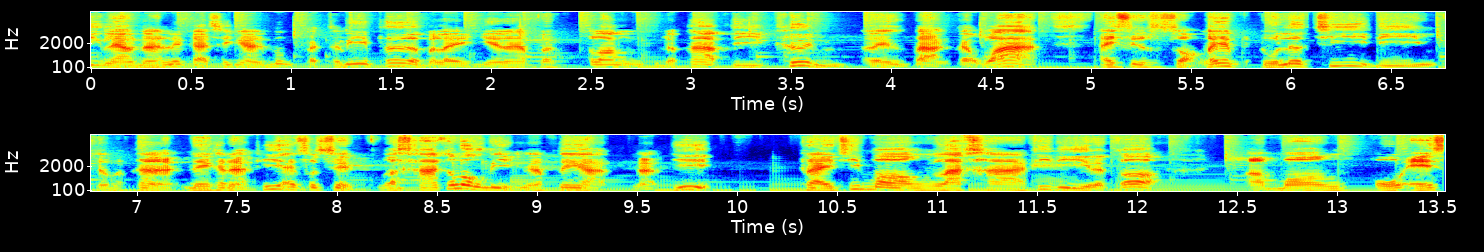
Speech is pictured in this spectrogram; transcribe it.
ริงแล้วนะเรื่องการใช้งานพวกแบตเตอรี่เพิ่มอะไรอย่างเงี้ยนะครับกล้องคุณภาพดีขึ้นอะไรต่างๆ แต่ว่า iPhone 12 ก็ยังเป็นตัวเลือกที่ดีอยู่นะในขณะที่ iPhone 11ราคาก็ลงไปอีกนะครับในขณะที่ใครที่มองราคาที่ดีแล้วก็มอง OS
